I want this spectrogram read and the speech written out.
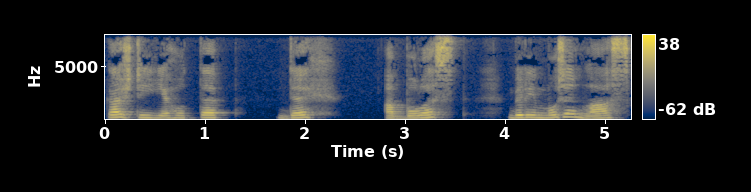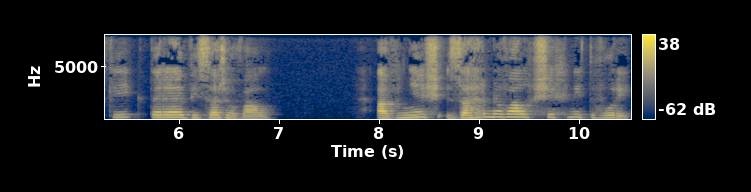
Každý jeho tep, dech a bolest byly mořem lásky, které vyzařoval a v něž zahrnoval všechny tvory,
